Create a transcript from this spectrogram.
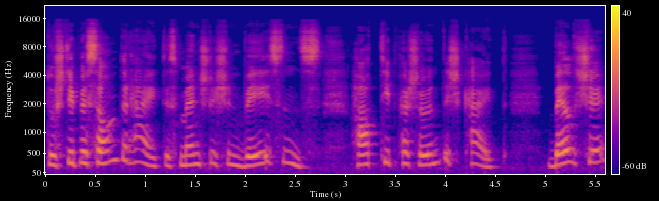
Durch die Besonderheit des menschlichen Wesens hat die Persönlichkeit, welche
